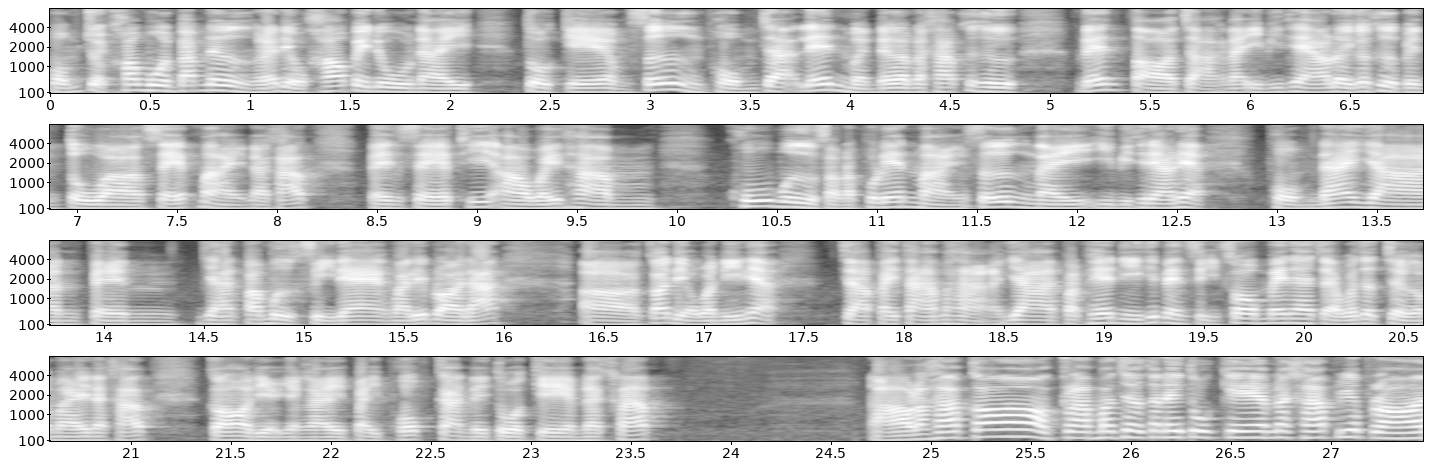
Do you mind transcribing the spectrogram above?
ผมจดข้อมูลแป๊บหนึ่งแล้วเดี๋ยวเข้าไปดูในตัวเกม ซึ่งผมจะเล่นเหมือนเดิมนะครับ ก็คือเล่นต่อจากใน EP ที่แล้วเลยก็คือเป็นตัวเซฟใหม่นะครับ เป็นเซฟที่เอาไว้ทำ คู่มือสำหรับผู้เล่นใหม่ ซึ่งใน EP ที่แล้วเนี่ยผมได้ยานเป็นยานปลาหมึกสีแดงมาเรียบร้อยแล้วก็เดี๋ยววันนี้เนี่ยจะไปตามหายานประเภทนี้ที่เป็นสีส้มไม่แน่ใจว่าจะเจอไหมนะครับ ก็เดี๋ยวยังไงไปพบกันในตัวเกมนะครับเอาละครับก็กลับมาเจอกันในตัวเกมนะครับ เรียบร้อย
